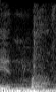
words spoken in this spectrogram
in my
